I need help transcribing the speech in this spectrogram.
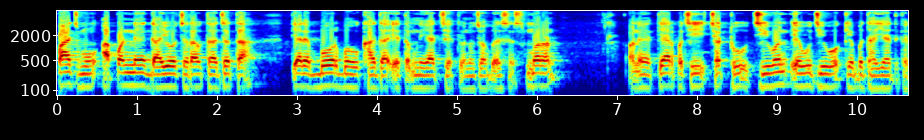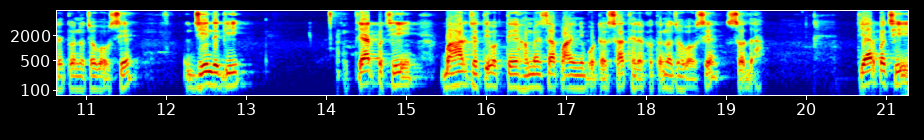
પાંચમું, આપણને ગાયો ચરાવતા જતા ત્યારે બોર બહુ ખાધા એ તમને યાદ છે, તો એનો જવાબ હશે સ્મરણ. અને ત્યાર પછી છઠ્ઠું, જીવન એવું જીવો કે બધા યાદ કરે તો એનો જવાબ આવશે જિંદગી ત્યાર પછી, બહાર જતી વખતે હંમેશા પાણીની બોટલ સાથે રાખો તો એનો જવાબ આવશે સદા ત્યાર પછી,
